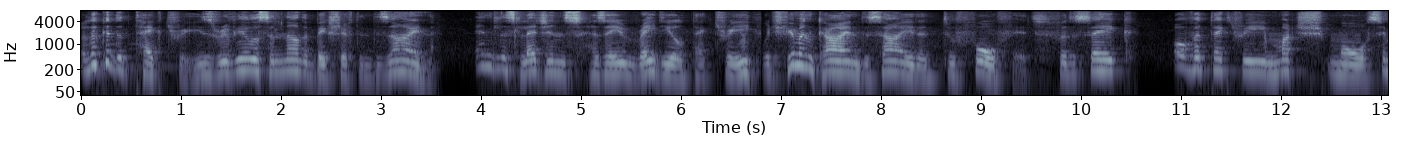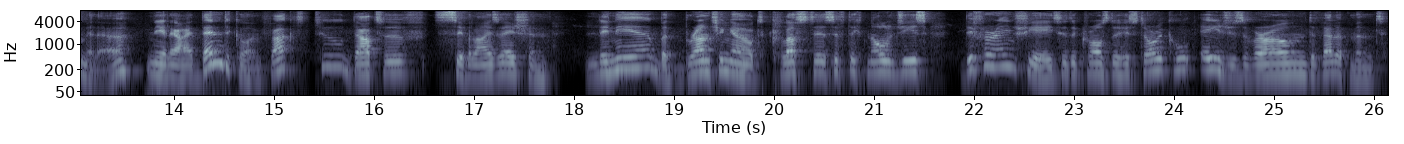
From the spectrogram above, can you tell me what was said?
A look at the tech trees reveals another big shift in design. Endless Legends has a radial tech tree, which humankind decided to forfeit for the sake of a tech tree much more similar, nearly identical in fact, to that of Civilization. Linear but branching out clusters of technologies differentiated across the historical ages of our own development.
